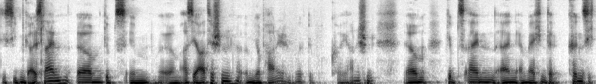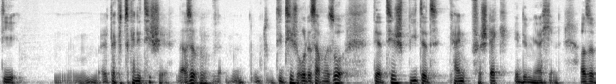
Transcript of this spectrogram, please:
die sieben Geißlein ähm, gibt es im ähm, asiatischen, im japanischen, koreanischen ähm, gibt es ein, ein Märchen, da können sich die da gibt es keine Tische. Also die Tisch, oder sagen wir so, der Tisch bietet kein Versteck in dem Märchen. Also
